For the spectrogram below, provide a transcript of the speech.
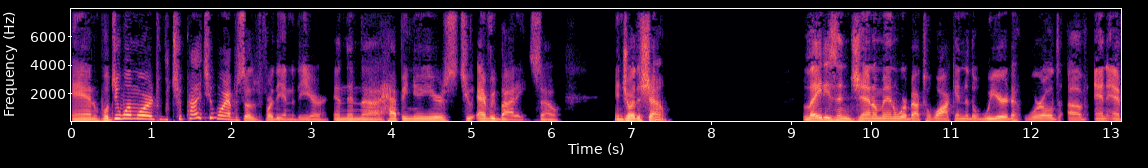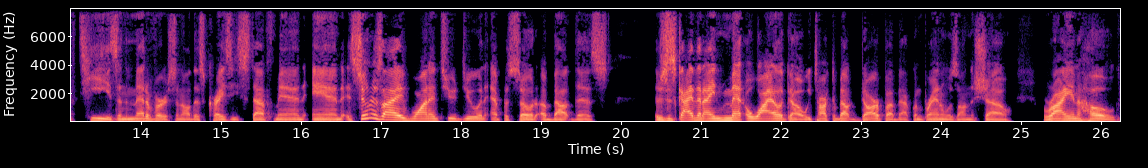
and we'll do one more two probably two more episodes before the end of the year and then uh, happy new year's to everybody so enjoy the show ladies and gentlemen we're about to walk into the weird world of nfts and the metaverse and all this crazy stuff man. And as soon as i wanted to do an episode about this there's this guy that i met a while ago. We talked about darpa back when brandon was on the show Ryan Hogue,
